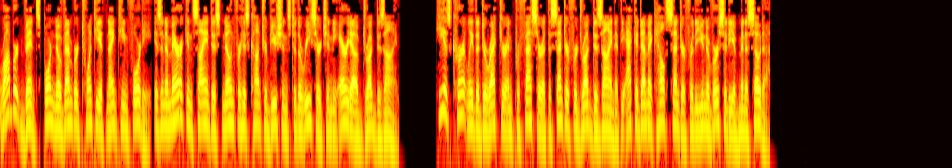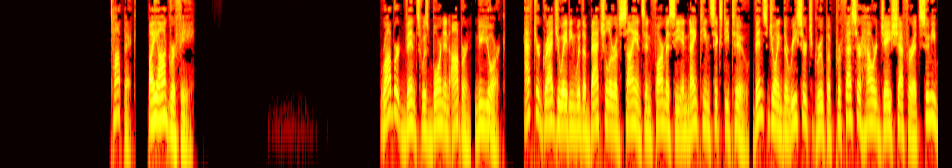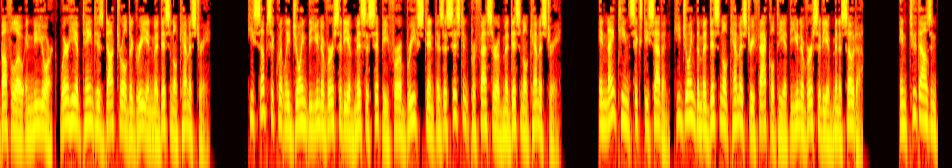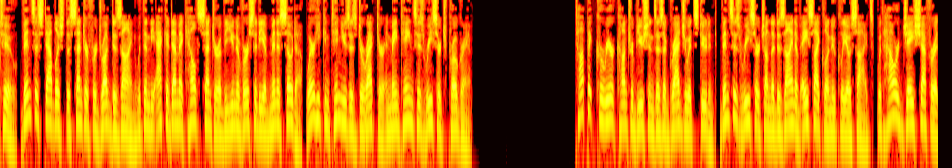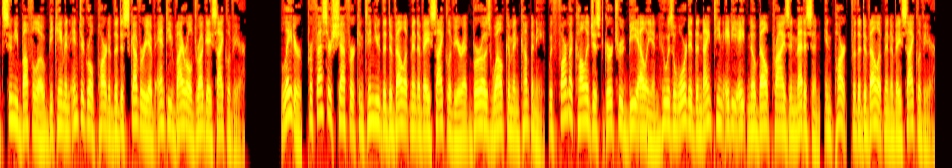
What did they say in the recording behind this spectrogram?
Robert Vince born November 20, 1940, is an American scientist known for his contributions to the research in the area of drug design. He is currently the director and professor at the Center for Drug Design at the Academic Health Center for the University of Minnesota. Biography Robert Vince was born in Auburn, New York. After graduating with a Bachelor of Science in Pharmacy in 1962, Vince joined the research group of Professor Howard J. Schaeffer at SUNY Buffalo in New York, where he obtained his doctoral degree in medicinal chemistry. He subsequently joined the University of Mississippi for a brief stint as assistant professor of medicinal chemistry. In 1967, he joined the medicinal chemistry faculty at the University of Minnesota. In 2002, Vince established the Center for Drug Design within the Academic Health Center of the University of Minnesota, where he continues as director and maintains his research program. Topic career contributions As a graduate student, Vince's research on the design of acyclonucleosides, with Howard J. Schaeffer at SUNY Buffalo became an integral part of the discovery of antiviral drug acyclovir. Later, Professor Schaeffer continued the development of acyclovir at Burroughs Wellcome and Company, with pharmacologist Gertrude B. Elion who was awarded the 1988 Nobel Prize in Medicine, in part, for the development of acyclovir.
